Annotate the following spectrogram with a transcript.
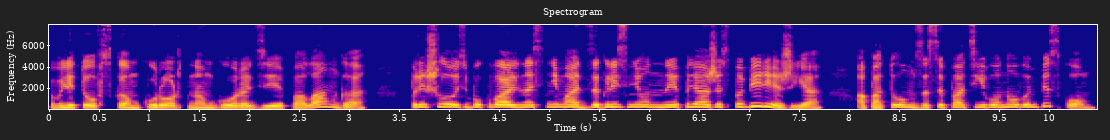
в литовском курортном городе Паланга пришлось буквально снимать загрязненные пляжи с побережья, а потом засыпать его новым песком.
